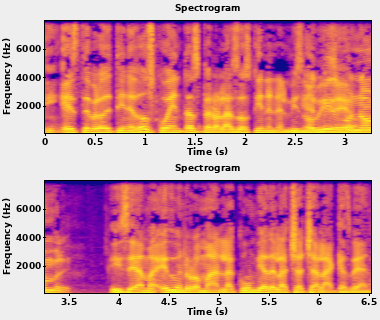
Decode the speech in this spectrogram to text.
Y este Brody tiene dos cuentas, pero las dos tienen el mismo El video. mismo nombre. Y se llama Edwin Román, la cumbia de las chachalacas, vean.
